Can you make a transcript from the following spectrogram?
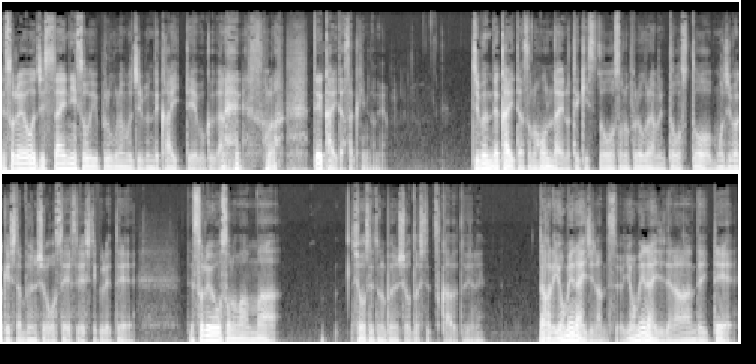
で、それを実際にそういうプログラムを自分で書いて、僕がね、その、で書いた作品なのよ。自分で書いたその本来のテキストをそのプログラムに通すと文字化けした文章を生成してくれて、で、それをそのまんま小説の文章として使うというね。だから読めない字なんですよ。読めない字で並んでいて、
